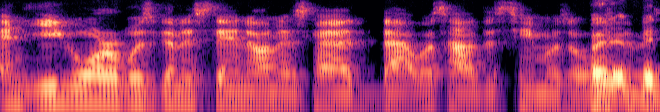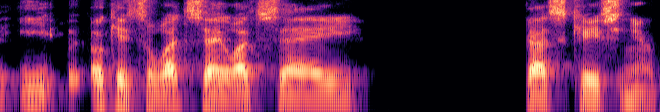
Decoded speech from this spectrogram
and Igor was going to stand on his head. That was how this team was always. But but okay, so let's say let's say best case scenario.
